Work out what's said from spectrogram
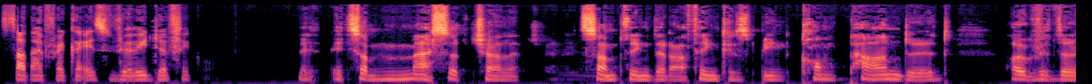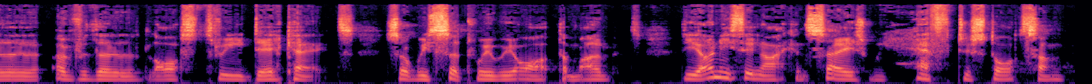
South Africa is very difficult? it's a massive challenge, and it's something that I think has been compounded over the over the last three decades. So we sit where we are at the moment. The only thing I can say is we have to start somewhere.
